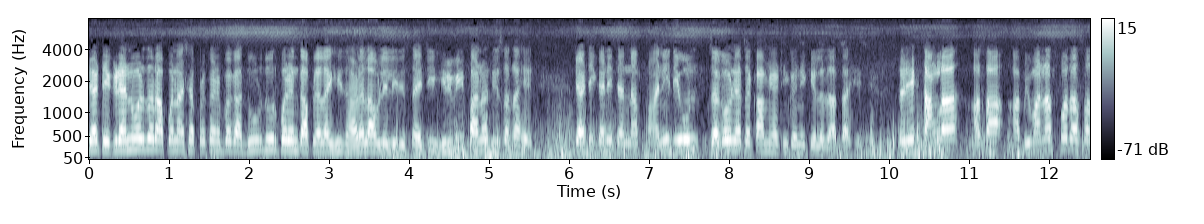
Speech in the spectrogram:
त्या टेकड्यांवर जर आपण अशा प्रकारे बघा दूर दूरपर्यंत आपल्याला ही झाडं लावलेली दिसत आहेत जी हिरवी पानं दिसत आहेत त्या ठिकाणी त्यांना पाणी देऊन जगवण्याचं काम या ठिकाणी केलं जात आहे. तर एक चांगला असा अभिमानास्पद असा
